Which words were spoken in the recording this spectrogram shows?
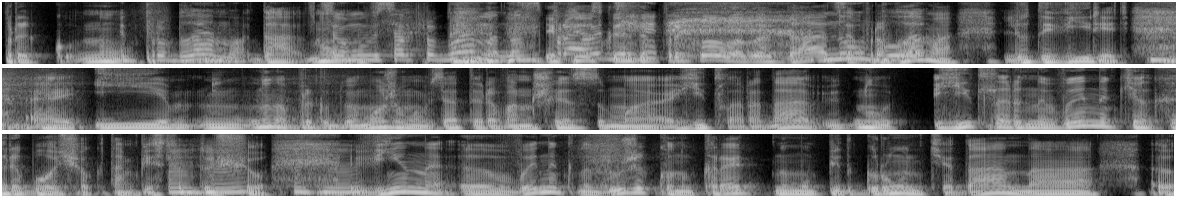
прикол. Ну, проблема. Да, в цьому вся проблема. насправді. Сказати прикол, але да, ну, це бо... проблема. Люди вірять. Е, і, ну, наприклад, ми можемо взяти реваншизм Гітлера. Да? Ну, Гітлер не виник як грибочок там після uh-huh, дощу. Uh-huh. Він е, виник на дуже конкретному підґрунті, да, на е,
